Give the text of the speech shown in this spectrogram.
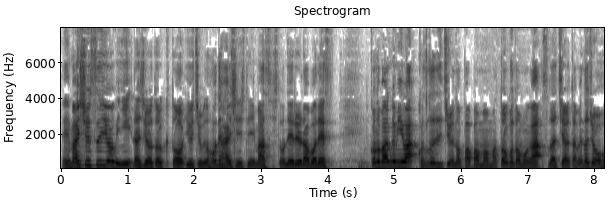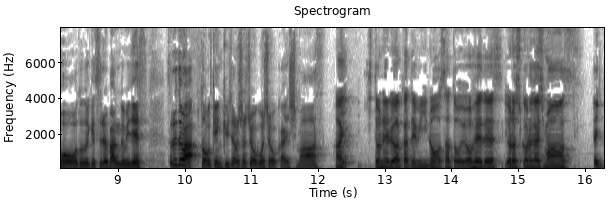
えー毎週水曜日にラジオトークと YouTube の方で配信しています。ひとねるラボです。この番組は子育て中のパパママと子供が育ち合うための情報をお届けする番組です。それでは、当研究所の所長をご紹介します。はい。ヒトネルアカデミーの佐藤洋平です。よろしくお願いします。はい。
